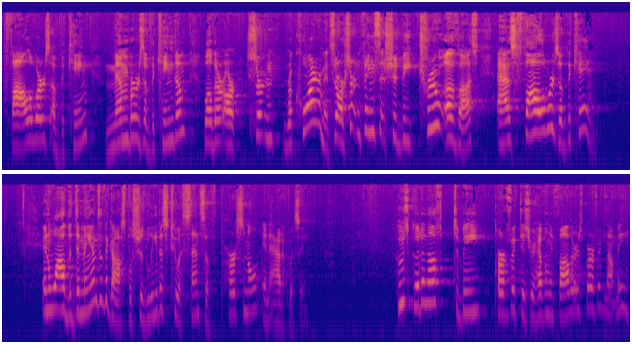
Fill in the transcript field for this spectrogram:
followers of the king, members of the kingdom, well, there are certain requirements. There are certain things that should be true of us as followers of the king. And while the demands of the gospel should lead us to a sense of personal inadequacy, who's good enough to be perfect as your heavenly father is perfect? Not me.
